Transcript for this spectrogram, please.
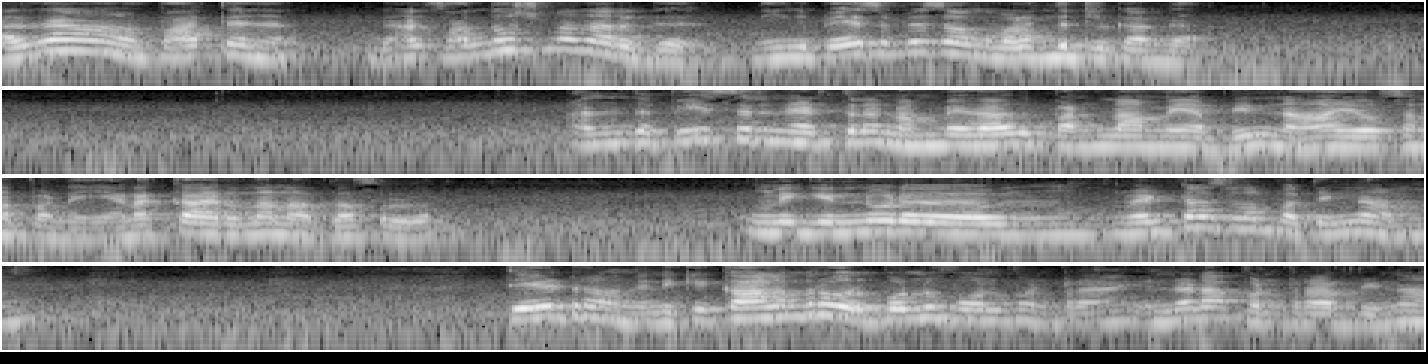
அதுதான் பார்த்தேன். நான் சந்தோஷமாக தான் இருக்குது நீங்கள் பேச பேச அவங்க வளர்ந்துட்டு இருக்காங்க. அந்த பேசுகிற நேரத்தில் நம்ம ஏதாவது பண்ணலாமே அப்படின்னு நான் யோசனை பண்ணேன். எனக்காக இருந்தால் நான் தான் சொல்லுவேன். இன்னைக்கு என்னோட வெண்டாஸ்லாம் பார்த்தீங்கன்னா தேடுறாங்க. இன்னைக்கு காலம்புற ஒரு பொண்ணு ஃபோன் பண்ணுறேன் என்னடா பண்ணுறேன் அப்படின்னா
